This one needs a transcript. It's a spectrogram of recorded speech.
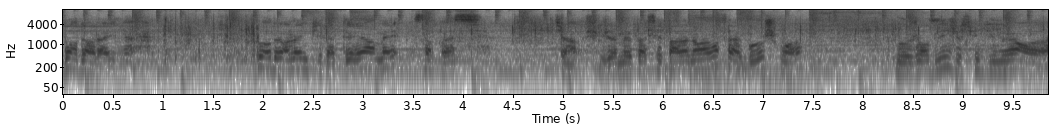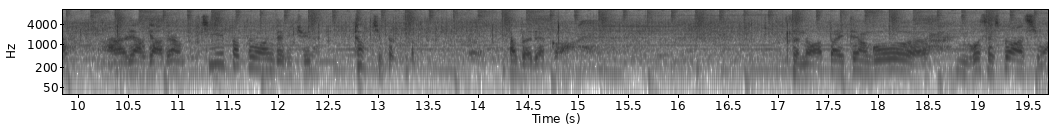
borderline. Borderline pied à terre, mais ça passe. Tiens, je suis jamais passé par là. Normalement, c'est à gauche, moi. Mais aujourd'hui, je suis d'humeur euh, à aller regarder un petit peu plus loin que d'habitude. Tout petit peu. Ah bah d'accord. Ça n'aura pas été un gros, euh, une grosse exploration.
